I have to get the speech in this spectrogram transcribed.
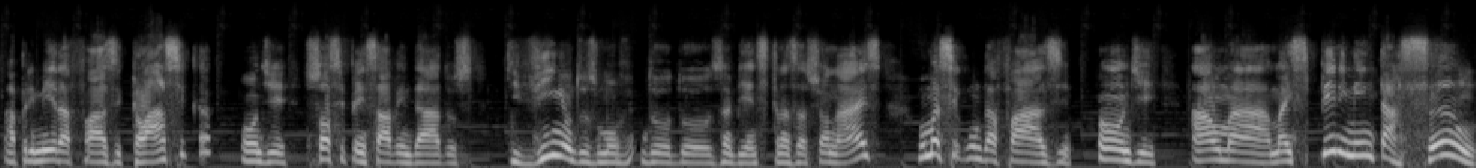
A primeira fase clássica, onde só se pensava em dados que vinham dos, do, dos ambientes transacionais. Uma segunda fase, onde há uma, uma experimentação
